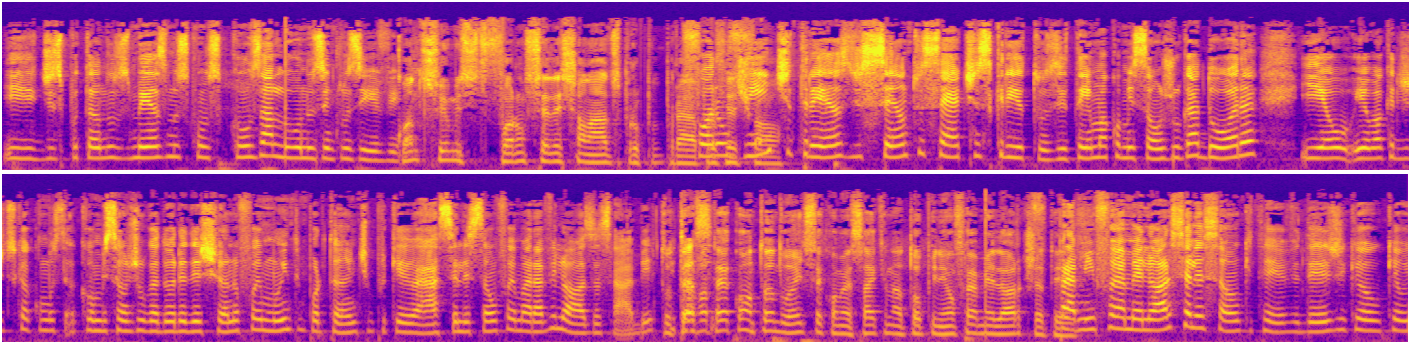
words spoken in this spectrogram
e disputando os mesmos com os, com os alunos, inclusive. Quantos filmes foram selecionados para o festival? Foram 23 de 107 inscritos, e tem uma comissão julgadora, e eu, eu acredito que a comissão julgadora deste ano foi muito importante, porque a seleção foi maravilhosa, sabe? Tu estava então, assim, até contando antes de você começar que, na tua opinião, foi a melhor que já teve. Para mim, foi a melhor seleção que teve, desde que eu, que eu,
